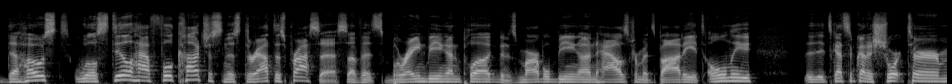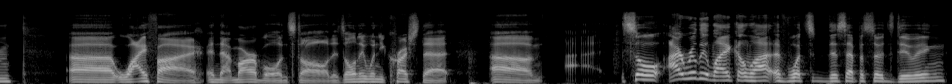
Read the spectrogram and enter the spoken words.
the host will still have full consciousness throughout this process of its brain being unplugged and its marble being unhoused from its body. It's only it's got some kind of short term uh, Wi-Fi in that marble installed. It's only when you crush that. Um, so I really like a lot of what this episode's doing.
